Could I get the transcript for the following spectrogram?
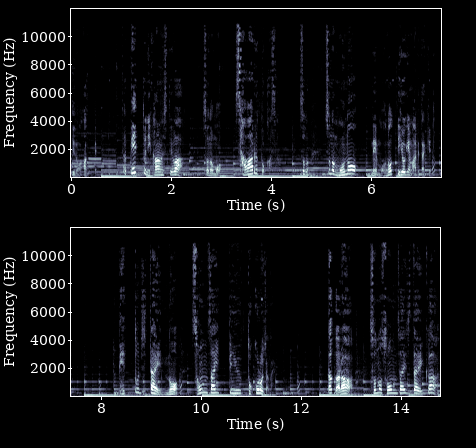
ていうのがあって。ペットに関しては、そのもう、触るとかさ、その、そのもの、ね、ものって表現もあれだけど、ペット自体の存在っていうところじゃない。だから、その存在自体が、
